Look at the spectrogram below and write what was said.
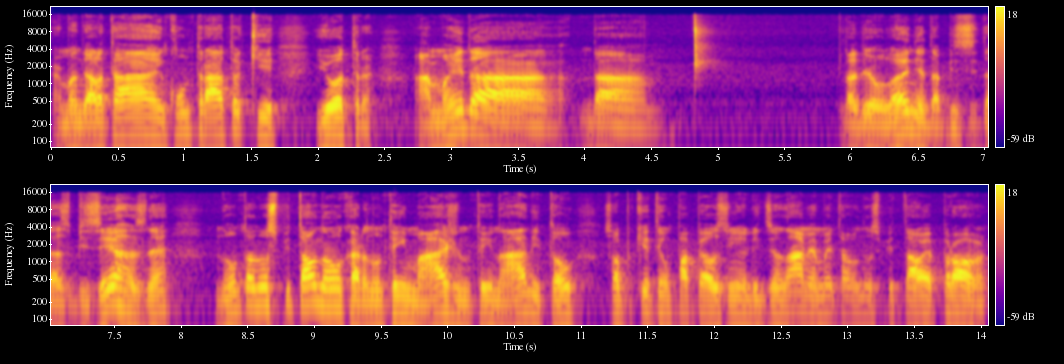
A irmã dela tá em contrato aqui. E outra, a mãe da, da, da Deolane, da das bezerras, né? Não tá no hospital, não, cara. Não tem imagem, não tem nada. Então, só porque tem um papelzinho ali dizendo, ah, minha mãe tava no hospital, é prova.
